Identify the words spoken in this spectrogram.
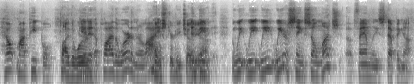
help my people apply the word, it, apply the word in their life, minister to each other. Yeah. Be, we, we, we, we are seeing so much families stepping up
